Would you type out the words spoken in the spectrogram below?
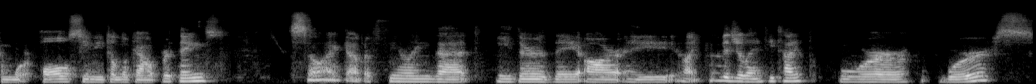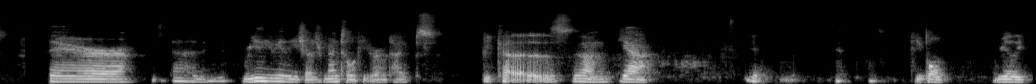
and were all seeming to look out for things. So I got a feeling that either they are a like vigilante type or worse, they're uh, really, really judgmental hero types. Because, um, yeah, it, people really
